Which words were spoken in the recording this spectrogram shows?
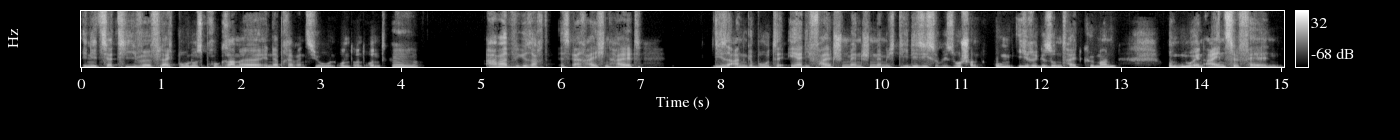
Initiative vielleicht Bonusprogramme in der Prävention und, und, und. Mhm. Aber wie gesagt, es erreichen halt diese Angebote eher die falschen Menschen, nämlich die, die sich sowieso schon um ihre Gesundheit kümmern und nur in Einzelfällen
